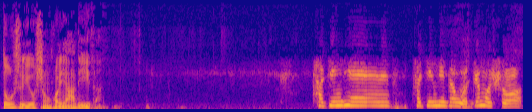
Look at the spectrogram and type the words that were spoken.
都是有生活压力的。他今天，他今天跟我这么说，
